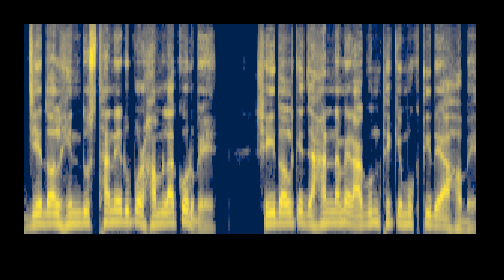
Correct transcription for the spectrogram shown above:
যে দল হিন্দুস্থানের উপর হামলা করবে, সেই দলকে জাহান্নামের আগুন থেকে মুক্তি দেয়া হবে।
